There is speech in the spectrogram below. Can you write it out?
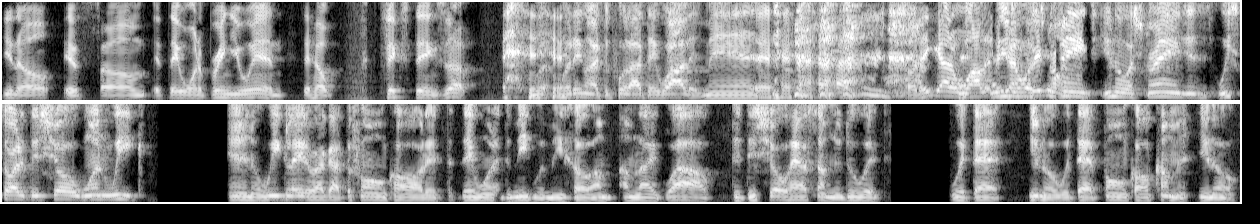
you know, if um, if they want to bring you in to help fix things up. Well, well, they gonna have to pull out their wallet, man. oh, they got a wallet. They you know what's strange? One. You know what's strange is we started this show one week, and a week later I got the phone call that they wanted to meet with me. So I'm I'm like, wow, did this show have something to do with with that? You know, with that phone call coming. You know,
